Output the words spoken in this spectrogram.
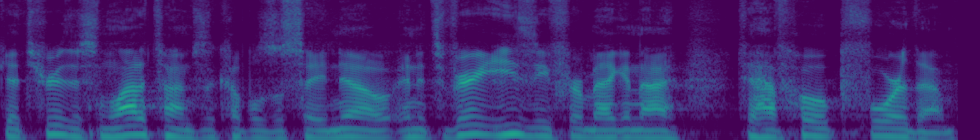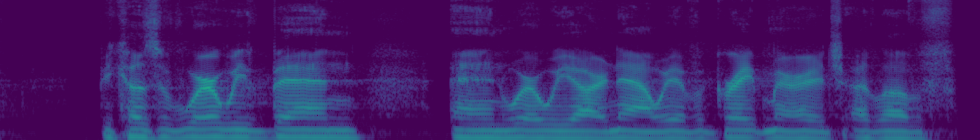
get through this? And a lot of times the couples will say no. And it's very easy for Meg and I to have hope for them because of where we've been and where we are now. We have a great marriage. I love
